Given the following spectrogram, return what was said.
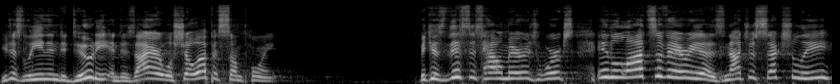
you just lean into duty, and desire will show up at some point. Because this is how marriage works in lots of areas, not just sexually.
